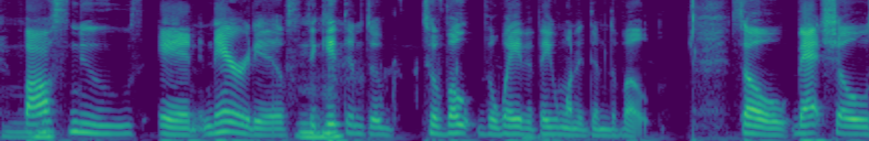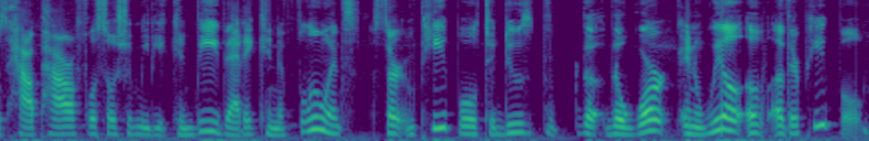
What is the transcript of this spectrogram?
mm-hmm. false news and narratives to get them to to vote the way that they wanted them to vote. So that shows how powerful social media can be that it can influence certain people to do the, the work and will of other people.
